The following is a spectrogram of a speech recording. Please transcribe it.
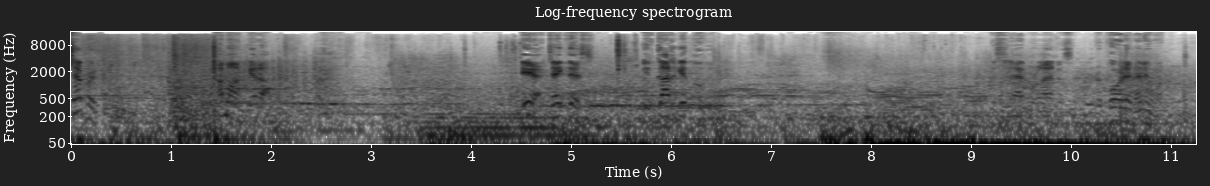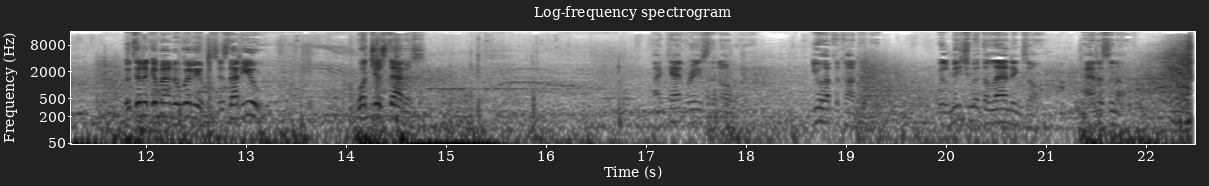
Shepard! Come on, get up. Here, take this. We've got to get moving. This is Admiral Anderson. Report in, anyone. Lieutenant Commander Williams, is that you? What's your status? I can't raise the Normandy. You'll have to contact me. We'll meet you at the landing zone. Anderson out.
